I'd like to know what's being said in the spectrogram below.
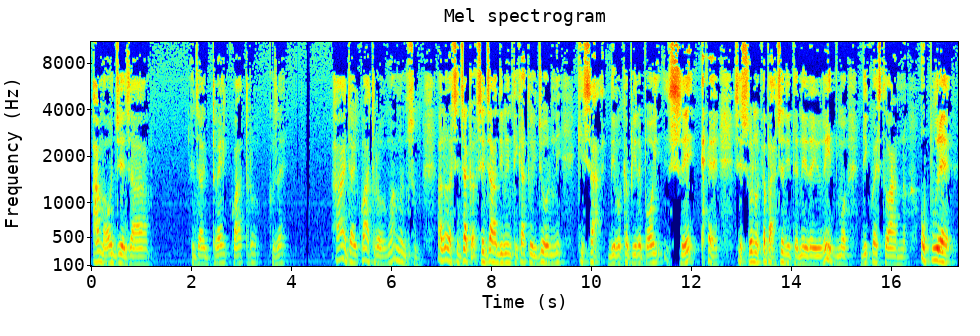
Ah, ma oggi è già, è già il 3, 4, cos'è? Ah, è già il 4, allora se già, se già ha dimenticato i giorni, chissà, devo capire poi se, se sono capace di tenere il ritmo di questo anno, oppure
